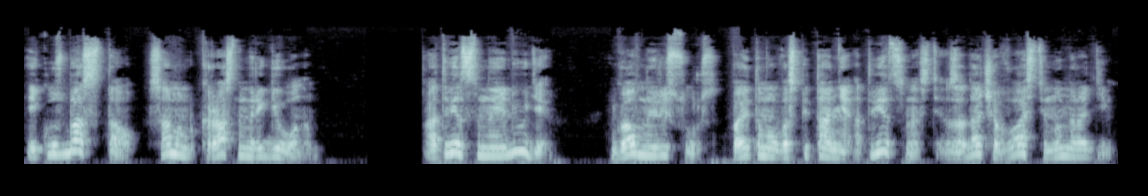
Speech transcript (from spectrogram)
И Кузбасс стал самым красным регионом. Ответственные люди – главный ресурс, поэтому воспитание ответственности – задача власти номер один.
